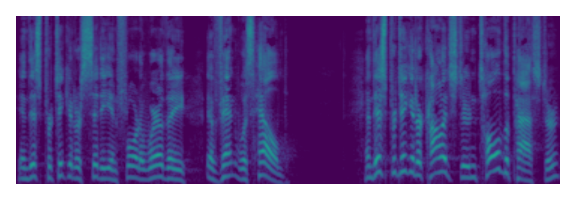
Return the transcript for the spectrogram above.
in this particular city in Florida where the event was held. And this particular college student told the pastor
